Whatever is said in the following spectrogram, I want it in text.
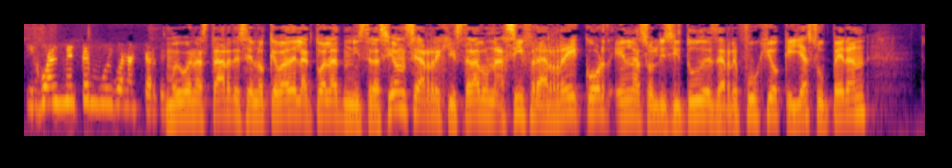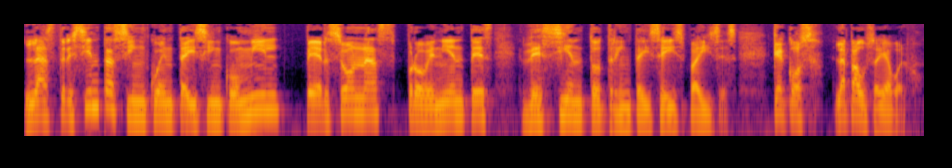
Igualmente, muy buenas tardes. Muy buenas tardes. En lo que va de la actual administración, se ha registrado una cifra récord en las solicitudes de refugio que ya superan las 355 mil personas provenientes de 136 países. ¿Qué cosa? La pausa, ya vuelvo.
